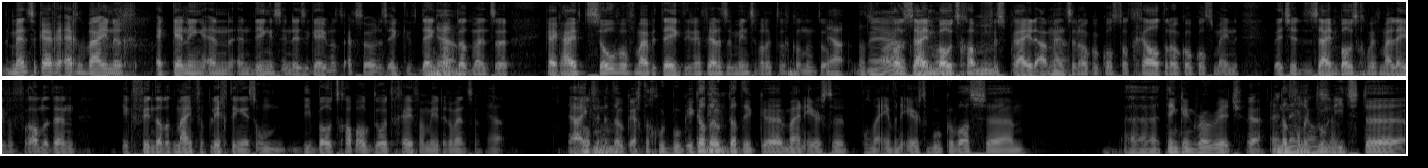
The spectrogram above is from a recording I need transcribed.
De Mensen krijgen echt weinig erkenning en, en dingen in deze game. Dat is echt zo. Dus ik denk Ja. ook dat mensen... Kijk, hij heeft zoveel voor mij betekend. Ik denk ja, dat is het minste wat ik terug kan doen, toch? ja, dat is. Gewoon zijn boodschap Mm. verspreiden aan Ja. mensen. En ook al kost dat geld en ook al kost het me een... Weet je, zijn boodschap heeft mijn leven veranderd. En ik vind dat het mijn verplichting is om die boodschap ook door te geven aan meerdere mensen. Ja, ik Top, vind het ook echt een goed boek. Ik had ook dat ik eh, mijn eerste, volgens mij een van de eerste boeken was ehm, eh, Think and Grow Rich. Ja. En dat vond ik toen ja. iets te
